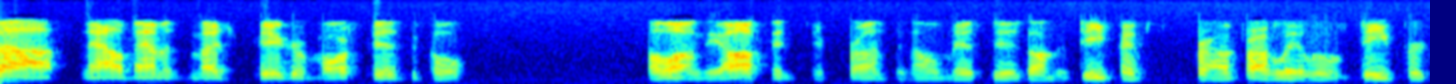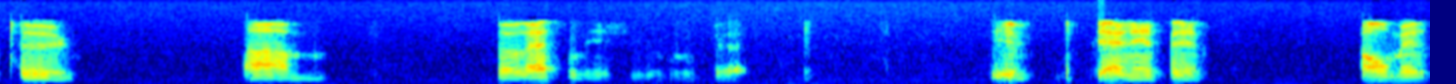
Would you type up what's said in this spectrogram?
stopped. And Alabama's much bigger, more physical along the offensive front than Ole Miss is on the defensive front, probably a little deeper too. Um, so that's an issue a little bit. If and if if Ole Miss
